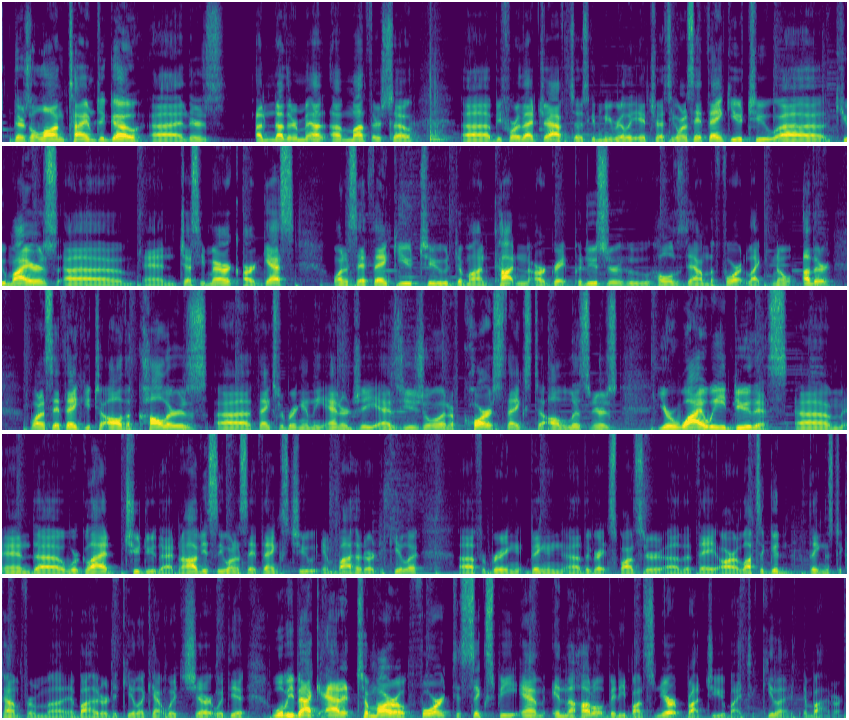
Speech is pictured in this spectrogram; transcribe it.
there's a long time to go. Uh, there's another mo- a month or so uh, before that draft, so it's going to be really interesting. I want to say thank you to uh, Q Myers uh, and Jesse Merrick, our guests. I want to say thank you to Damon Cotton, our great producer who holds down the fort like no other. Want to say thank you to all the callers. Uh, thanks for bringing the energy as usual. And of course, thanks to all the listeners. You're why we do this. Um, and uh, we're glad to do that. And obviously, want to say thanks to Embajador Tequila uh, for bring, being uh, the great sponsor uh, that they are. Lots of good things to come from uh, Embajador Tequila. Can't wait to share it with you. We'll be back at it tomorrow, 4 to 6 p.m. in the huddle. Vinny Bonsignore, brought to you by Tequila Embajador.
